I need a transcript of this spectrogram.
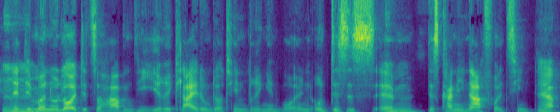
nicht Mhm. immer nur Leute zu haben, die ihre Kleidung dorthin bringen wollen. Und das ist, ähm, Mhm. das kann ich nachvollziehen. Ja.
